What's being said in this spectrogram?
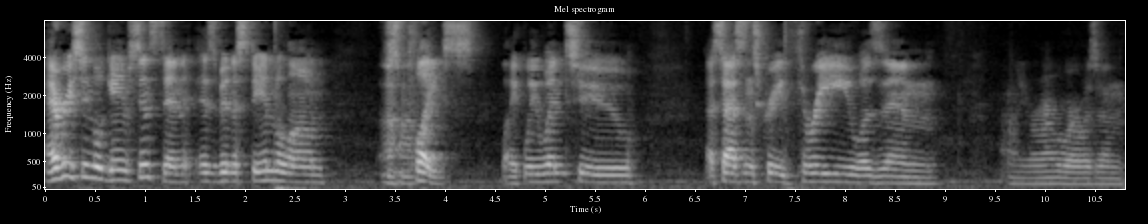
Every single game since then has been a standalone Uh-huh. place. Like we went to Assassin's Creed 3 was in I don't even remember where it was in.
